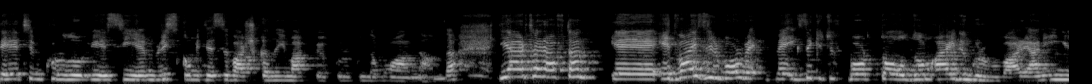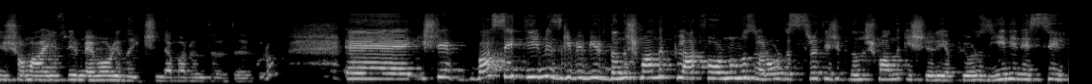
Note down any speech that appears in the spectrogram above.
denetim kurulu üyesiyim. Risk komitesi başkanıyım Akgök grubunda bu anlamda. Diğer taraftan e, Advisory Board ve, ve Executive Board'da olduğum Aydın grubu var. Yani İngiliz Homa 101 Memorial'ı içinde barındırdığı grup. E, işte bahsettiğimiz gibi bir danışmanlık platformumuz var. Orada stratejik danışmanlık işleri yapıyoruz. Yeni nesil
